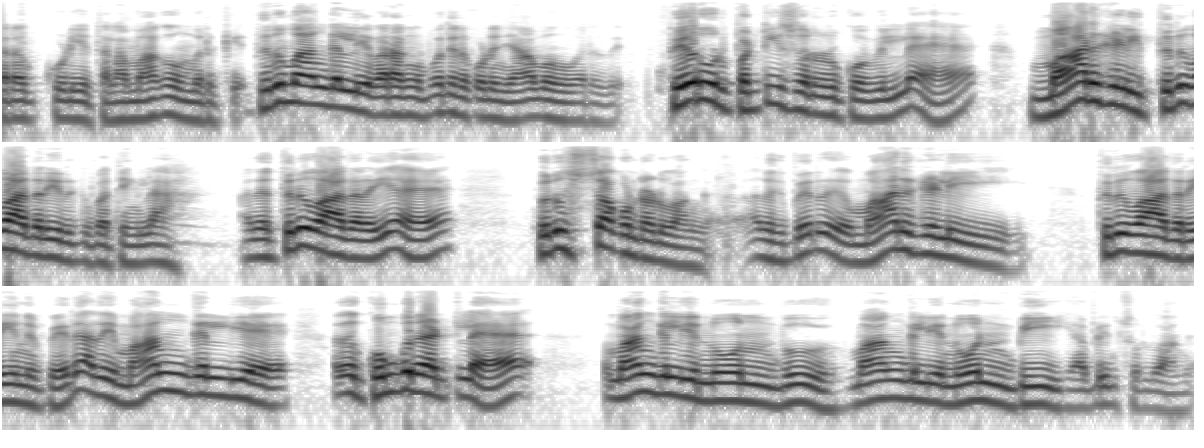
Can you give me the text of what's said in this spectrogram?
தரக்கூடிய தலமாகவும் இருக்குது திருமாங்கல்ய வரங்க போது எனக்கு கொஞ்சம் ஞாபகம் வருது. பேரூர் பட்டீஸ்வரர் கோவிலில் மார்கழி திருவாதிரை இருக்குது பார்த்தீங்களா அந்த திருவாதிரையை பெருசாக கொண்டாடுவாங்க. அதுக்கு பேர் மார்கழி திருவாதிரைன்னு பேர். அதை மாங்கல்ய அதாவது கொங்கு நாட்டில் மாங்கல்ய நோன்பு மாங்கல்ய நோன்பி அப்படின்னு சொல்லுவாங்க.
